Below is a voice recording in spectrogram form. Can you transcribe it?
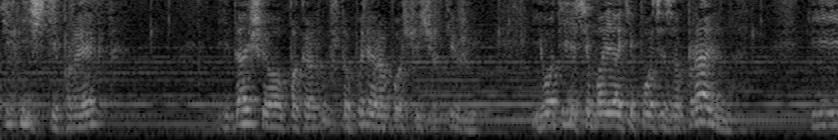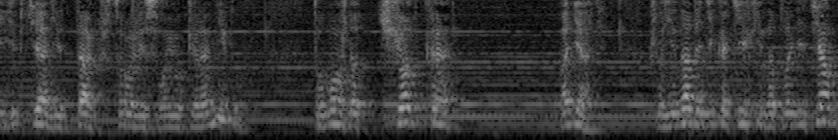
технический проект, и дальше я вам покажу, что были рабочие чертежи. И вот если моя гипотеза правильна, и египтяне так строили свою пирамиду, то можно четко понять, что не надо никаких инопланетян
